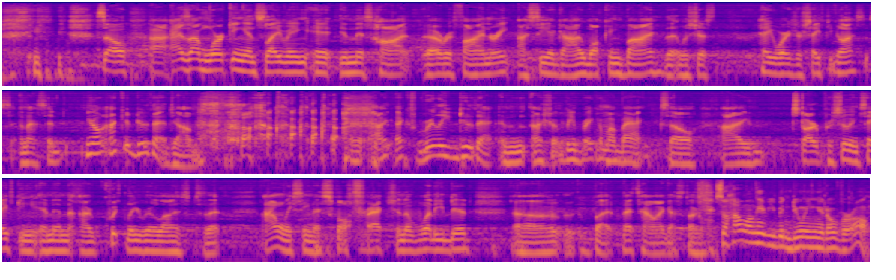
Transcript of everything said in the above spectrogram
so uh, as I'm working and slaving in this hot uh, refinery, I see a guy walking by that was just, "Hey, where's your safety glasses?" And I said, "You know, I could do that job. I, I could really do that, and I shouldn't be breaking my back." So I started pursuing safety, and then I quickly realized that I only seen a small fraction of what he did, uh, but that's how I got started. So, how long have you been doing it overall?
